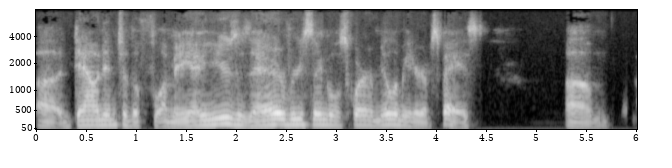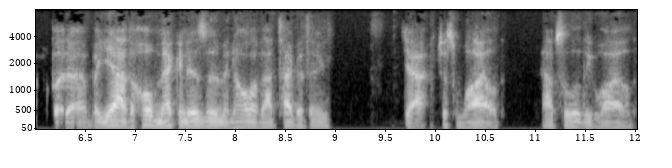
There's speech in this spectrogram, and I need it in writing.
uh, down into the floor. I mean, he uses every single square millimeter of space. Um, but uh, but yeah, the whole mechanism and all of that type of thing, yeah, just wild absolutely wild.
